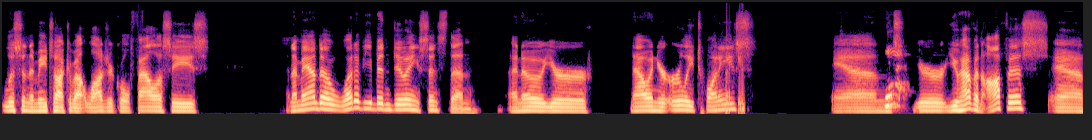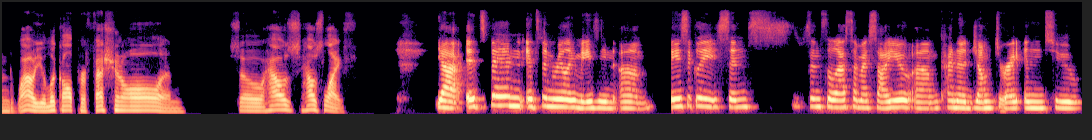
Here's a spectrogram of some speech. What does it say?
listen to me talk about logical fallacies. And Amanda, what have you been doing since then? I know you're now in your early 20s and Yeah. you're you have an office and wow, you look all professional and so how's how's life? yeah, it's been it's been really amazing. Um, basically, since since the last time I saw you, um, kind of jumped right into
